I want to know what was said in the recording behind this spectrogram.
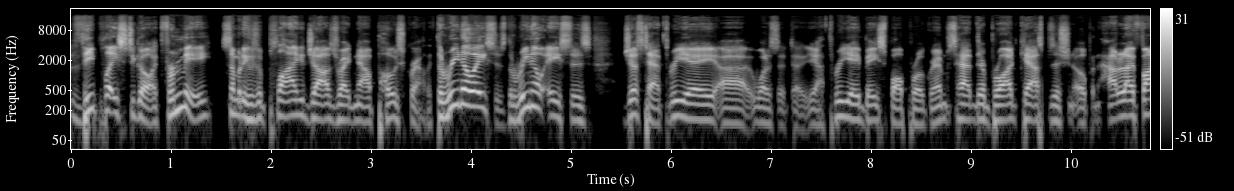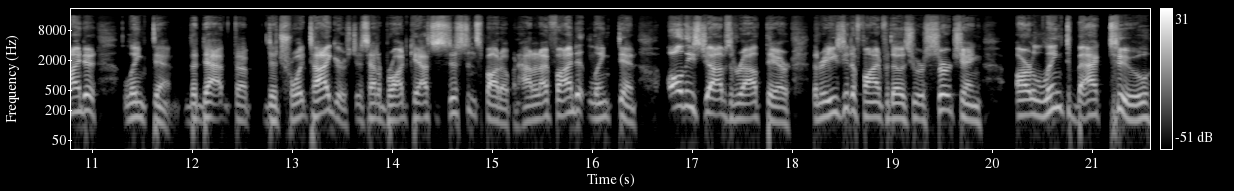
the place to go. Like for me, somebody who's applying to jobs right now post grad, like the Reno Aces. The Reno Aces just had 3A, uh, what is it? Uh, yeah, 3A baseball program just had their broadcast position open. How did I find it? LinkedIn. The, da- the Detroit Tigers just had a broadcast assistant spot open. How did I find it? LinkedIn. All these jobs that are out there that are easy to find for those who are searching are linked back to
